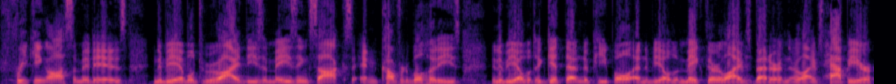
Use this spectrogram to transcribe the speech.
freaking awesome it is and to be able to provide these amazing socks and comfortable hoodies and to be able to get them to people and to be able to make their lives better and their lives happier.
